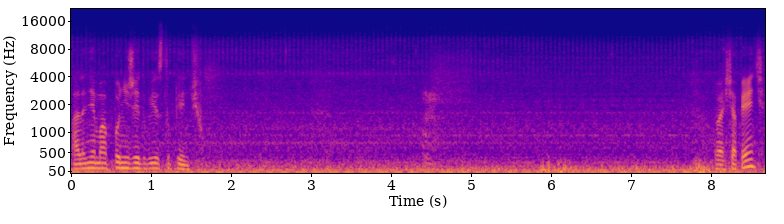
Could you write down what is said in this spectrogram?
Ale nie ma poniżej 25. Dwadzieścia pięć?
